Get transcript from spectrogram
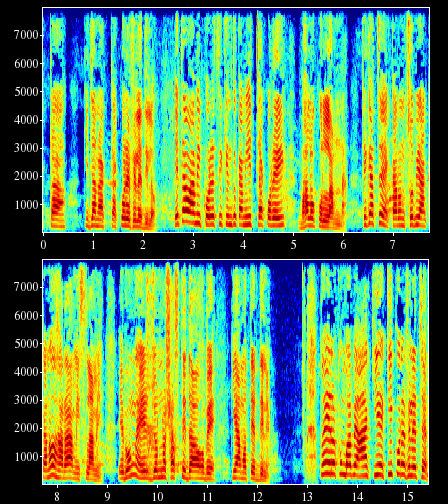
একটা, কি যেন একটা করে ফেলে দিল। এটাও আমি করেছি, কিন্তু আমি ইচ্ছা করেই ভালো করলাম না। ঠিক আছে? কারণ ছবি আঁকানো হারাম ইসলামে, এবং এর জন্য শাস্তি দেওয়া হবে কিয়ামতের দিনে। তো এরকমভাবে আঁকিয়ে কি করে ফেলেছেন?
